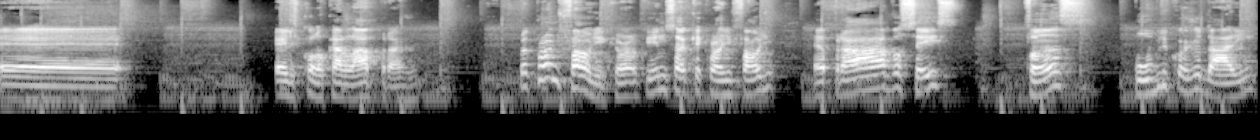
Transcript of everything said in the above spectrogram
É, eles colocaram lá para crowdfunding. Quem não sabe o que é crowdfunding, é para vocês, fãs, público, ajudarem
